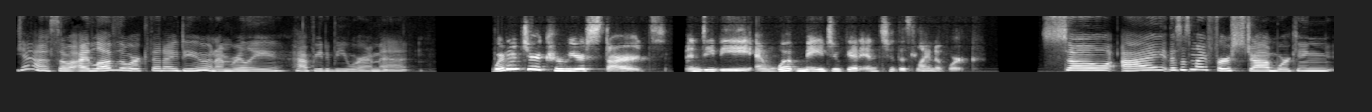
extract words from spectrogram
yeah, so I love the work that I do, and I'm really happy to be where I'm at. Where did your career start in DV, and what made you get into this line of work? So, I this is my first job working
